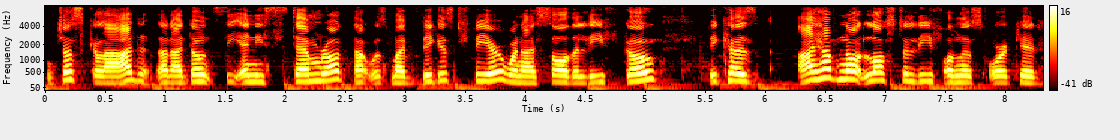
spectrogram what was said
I'm just glad that I don't see any stem rot. That was my biggest fear when I saw the leaf go because I have not lost a leaf on this orchid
